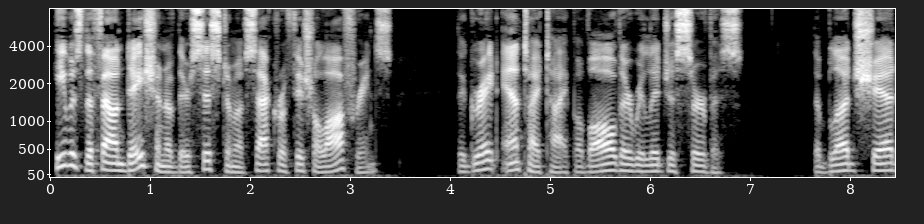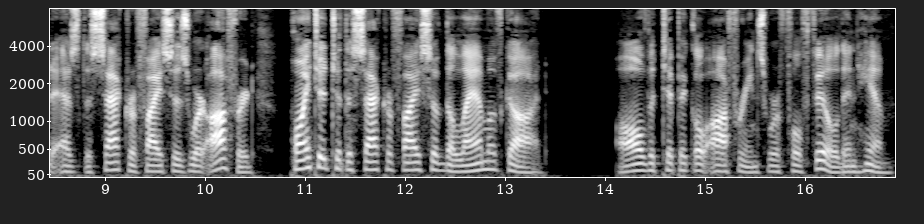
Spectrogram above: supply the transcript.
He was the foundation of their system of sacrificial offerings, the great antitype of all their religious service. The blood shed as the sacrifices were offered pointed to the sacrifice of the Lamb of God, All the typical offerings were fulfilled in him.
